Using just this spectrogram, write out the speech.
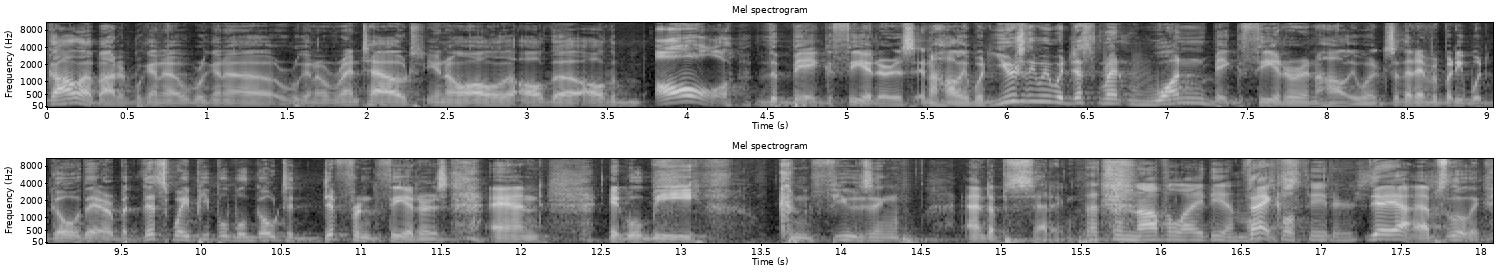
gala about it. We're gonna we're gonna we're gonna rent out you know all all the all the all the big theaters in Hollywood. Usually we would just rent one big theater in Hollywood so that everybody would go there. But this way people will go to different theaters and it will be confusing and upsetting. That's a novel idea. Multiple Thanks. theaters. Yeah, yeah, absolutely.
